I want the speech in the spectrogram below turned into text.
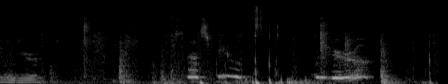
seen It's not you. Ujiro.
